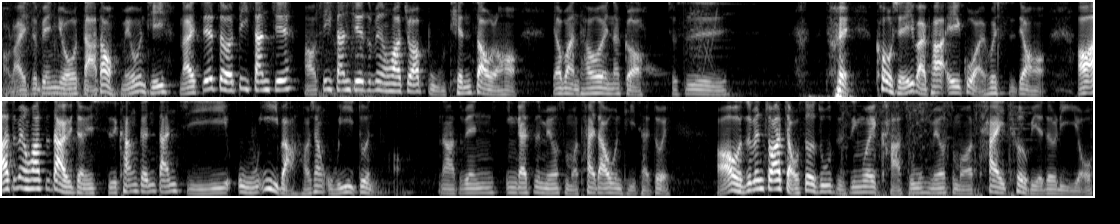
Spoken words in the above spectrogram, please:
好，来这边有打到，没问题。来接着第三阶，好，第三阶这边的话就要补天照了哈，要不然他会那个就是。对，扣血一百帕 A 过来会死掉哦。好啊，这边的话是大于等于十康跟单击五亿吧，好像五亿盾哦。那这边应该是没有什么太大问题才对。好，我这边抓角色珠只是因为卡珠，没有什么太特别的理由。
